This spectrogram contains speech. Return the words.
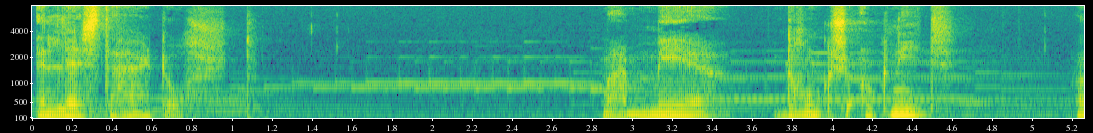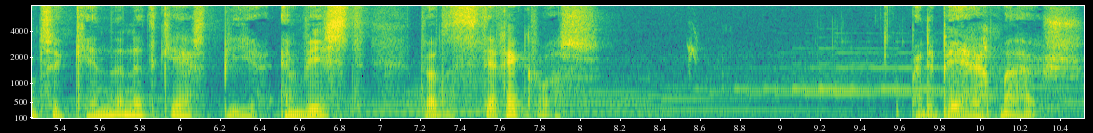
en leste haar dorst. Maar meer dronk ze ook niet, want ze kende het kerstbier en wist dat het sterk was. Maar de bergmuis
